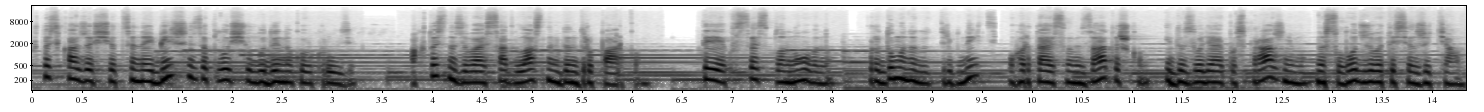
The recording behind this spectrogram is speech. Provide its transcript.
Хтось каже, що це найбільший за площу будинок у окрузі, а хтось називає сад власним дендропарком. Те, як все сплановано, продумано до дрібниць, огортає своїм затишком і дозволяє по-справжньому насолоджуватися життям.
